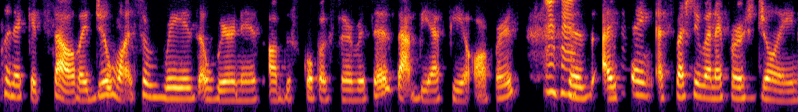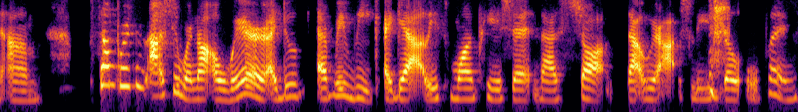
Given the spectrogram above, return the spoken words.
clinic itself, I do want to raise awareness of the scope of services that BFPA offers. Because mm-hmm. I think, especially when I first joined, um, some persons actually were not aware. I do every week. I get at least one patient that's shocked that we're actually still open,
